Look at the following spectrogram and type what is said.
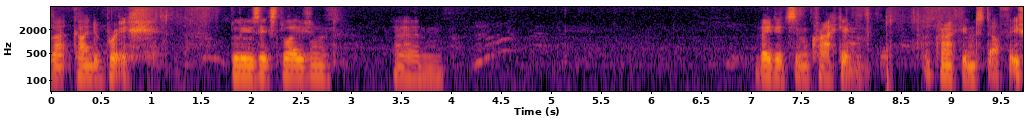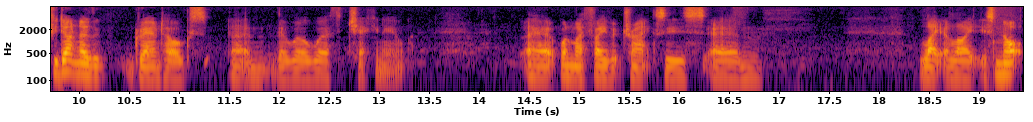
that kind of British blues explosion. Um, they did some cracking, cracking stuff. If you don't know the Groundhogs, um, they're well worth checking out. Uh, one of my favourite tracks is um, "Light My Light." It's not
